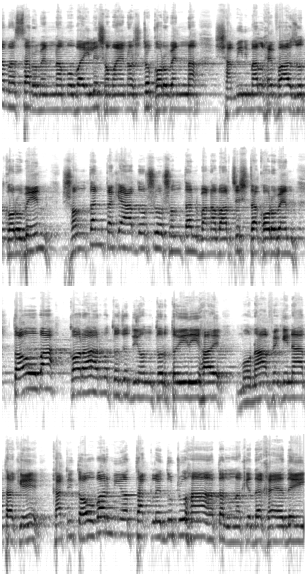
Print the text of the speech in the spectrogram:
নামাজ ছাড়বেন না, মোবাইলে সময় নষ্ট করবেন না, স্বামীর মাল হেফাজত করবেন, সন্তানটাকে আদর্শ সন্তান বানাবার চেষ্টা করবেন। তওবা করার মতো যদি অন্তর তৈরি হয় মোনাফেকি না থাকে, খাঁটি তওবার নিয়ত থাকলে দুটো হাত আল্লাহকে দেখায় দেই।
